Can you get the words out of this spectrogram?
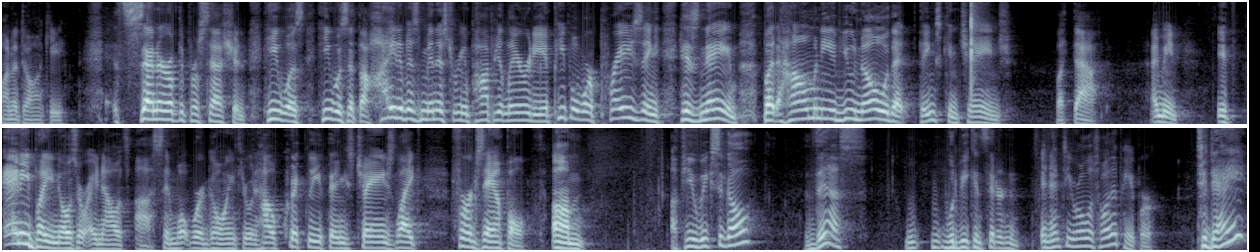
on a donkey center of the procession. He was, he was at the height of his ministry and popularity, and people were praising his name. But how many of you know that things can change like that? I mean, if anybody knows it right now, it's us and what we're going through and how quickly things change. Like, for example, um, a few weeks ago, this w- would be considered an empty roll of toilet paper. Today,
